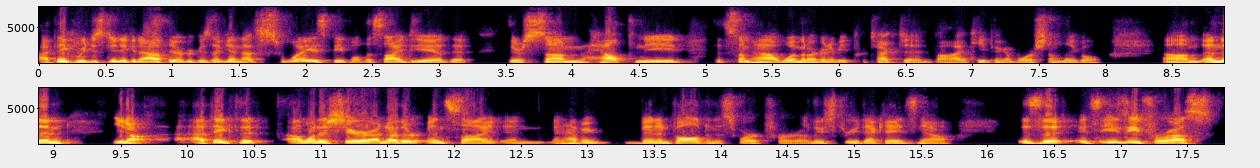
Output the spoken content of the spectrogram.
I think we just need to get out there because again, that sways people. This idea that there's some health need that somehow women are going to be protected by keeping abortion legal. Um, and then, you know, I think that I want to share another insight, and, and having been involved in this work for at least three decades now, is that it's easy for us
